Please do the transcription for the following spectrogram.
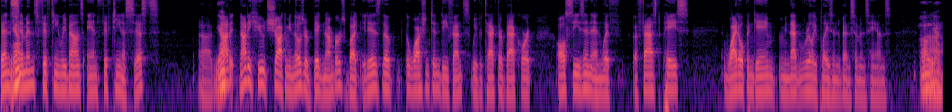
Ben. Simmons, 15 rebounds and 15 assists. Uh. Not not a huge shock. I mean, those are big numbers, but it is the the Washington defense. We've attacked their backcourt all season, and with a fast pace, wide open game. I mean, that really plays into Ben Simmons' hands. Oh yeah.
